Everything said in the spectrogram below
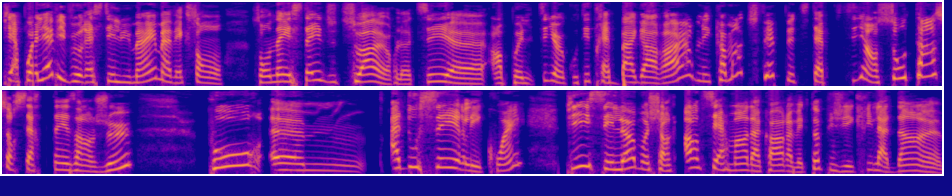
Pierre Poilievre, il veut rester lui-même avec son son instinct du tueur. Là, tu sais, euh, en politique, il y a un côté très bagarreur. Mais comment tu fais petit à petit en sautant sur certains enjeux pour euh, adoucir les coins? Puis c'est là, moi, je suis entièrement d'accord avec toi. Puis j'ai écrit là-dedans, euh,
